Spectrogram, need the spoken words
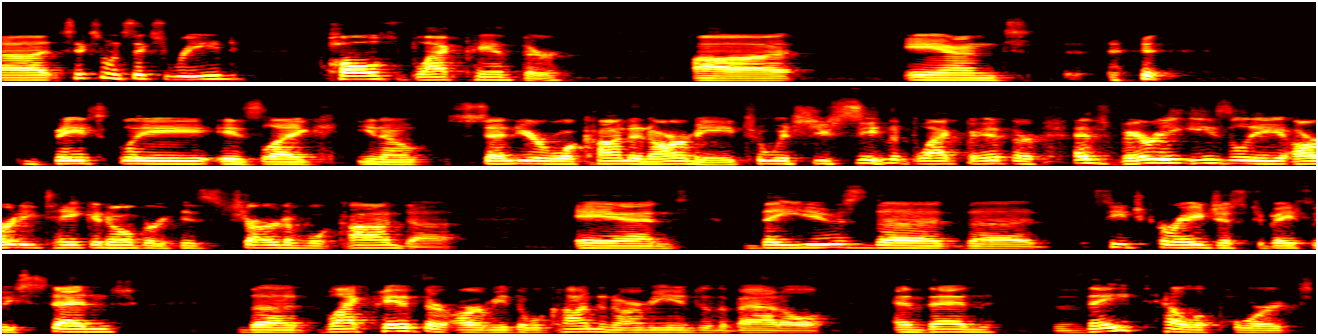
uh, 616 Reed calls Black Panther, uh, and basically is like, you know, send your Wakandan army, to which you see the Black Panther has very easily already taken over his chart of Wakanda. And they use the the Siege Courageous to basically send the Black Panther army, the Wakandan army, into the battle, and then they teleport.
